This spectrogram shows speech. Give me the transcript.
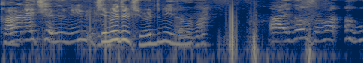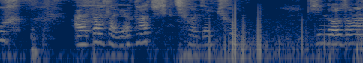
Kamerayı çevirmeyi mi? Çevirdim çevirdim ya. Tamam ha. Haydi o zaman. Allah. Arkadaşlar yatağa çık- çıkacağım çıkamıyorum. Şimdi o zaman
